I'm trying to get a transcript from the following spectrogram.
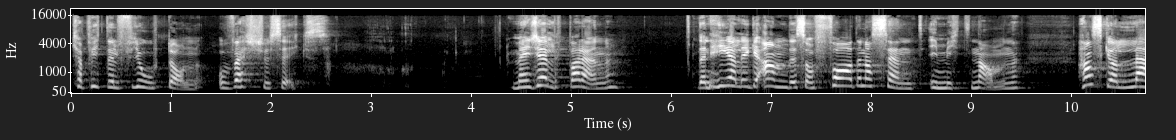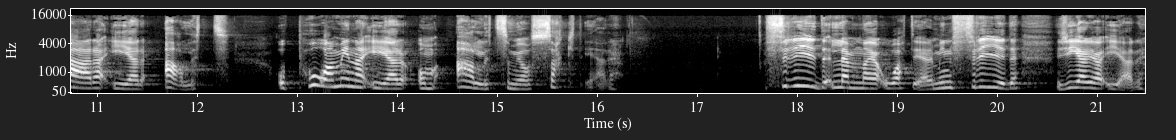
kapitel 14 och vers 26. Men hjälparen, den helige ande som Fadern har sänt i mitt namn, han ska lära er allt och påminna er om allt som jag har sagt er. Frid lämnar jag åt er, min frid ger jag er.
